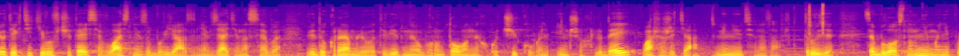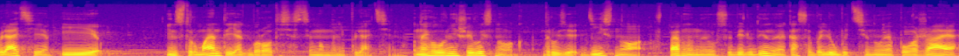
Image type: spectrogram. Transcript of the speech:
І от як тільки ви вчитеся власні зобов'язання взяті на себе відокремлювати від необґрунтованих очікувань інших людей, ваше життя змінюється назавжди. Друзі, це були основні маніпуляції і інструменти, як боротися з цими маніпуляціями. Найголовніший висновок, друзі, дійсно впевненою у собі людиною, яка себе любить, цінує, поважає,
